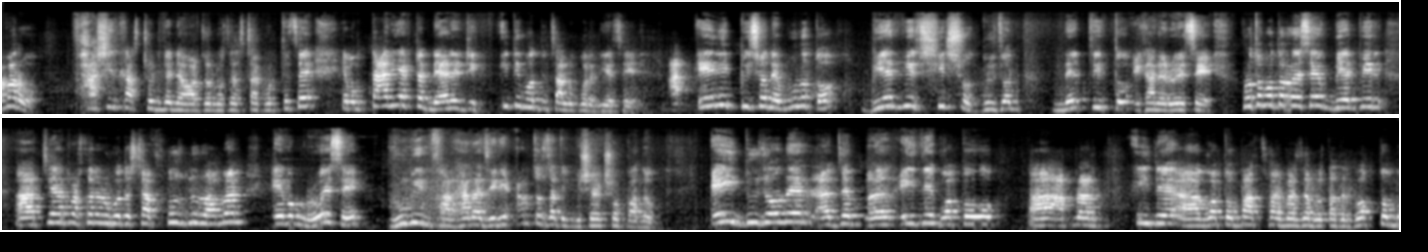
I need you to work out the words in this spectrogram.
আবারও ফাঁসির কাস্টডিতে নেওয়ার জন্য চেষ্টা করতেছে এবং তারই একটা ন্যারেটিভ ইতিমধ্যে চালু করে দিয়েছে। আর এরই পিছনে মূলত বিএনপির শীর্ষ দুইজন নেতৃত্ব এখানে রয়েছে। প্রথমত রয়েছে বিএনপির চেয়ারপারসনের উপদেষ্টা ফজলুর রহমান এবং রয়েছে রুবিন ফারহানা, যিনি আন্তর্জাতিক বিষয়ক সম্পাদক। এই দুজনের যে এই যে গত আপনার এই যে গত পাঁচ, ছয় মাস যাবত তাদের বক্তব্য।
